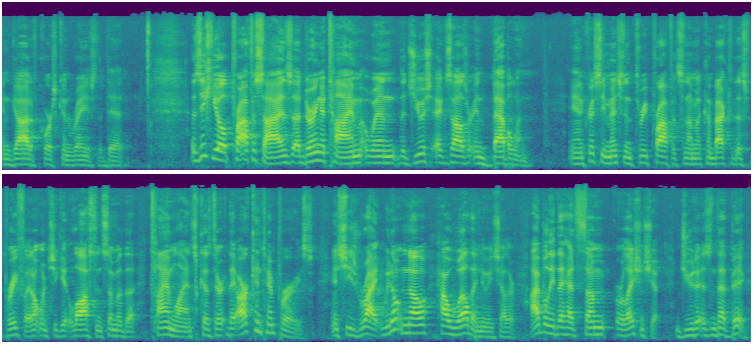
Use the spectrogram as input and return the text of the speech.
and God, of course, can raise the dead. Ezekiel prophesies uh, during a time when the Jewish exiles are in Babylon. And Christy mentioned three prophets, and I'm going to come back to this briefly. I don't want you to get lost in some of the timelines because they are contemporaries. And she's right. We don't know how well they knew each other. I believe they had some relationship. Judah isn't that big.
